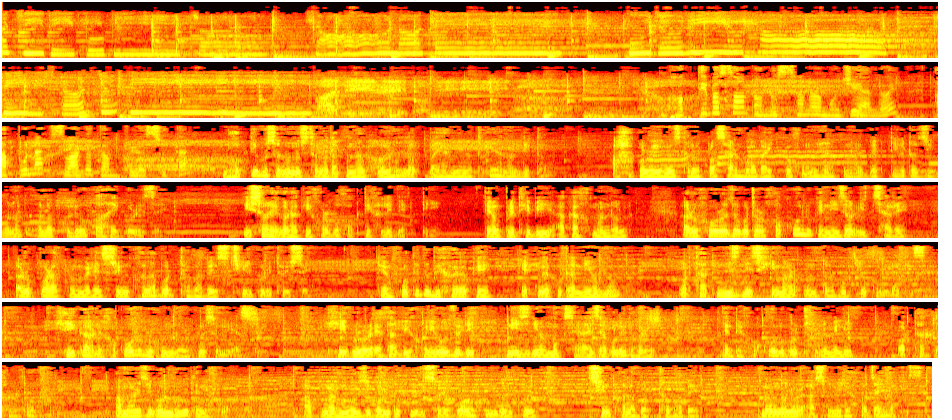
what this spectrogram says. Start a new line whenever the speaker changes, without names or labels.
আজিৰে পবিত্ৰ ক্ষণতে উজলি উঠা খ্ৰীষ্টৰ জ্যোতি
ভক্তিবচন অনুষ্ঠানৰ মজিয়ালৈ আপোনাক স্বাগতম প্ৰিয় শ্ৰোতা।
ভক্তিবচন অনুষ্ঠানত আপোনাক পুনৰ লগ পাই আমি নথৈ আনন্দিত। আশা কৰো এই অনুষ্ঠানত প্ৰচাৰ হোৱা বাক্যসমূহে আপোনাৰ ব্যক্তিগত জীৱনত অলপ হলেও সহায় কৰিছে। ঈশ্বৰ এগৰাকী সৰ্বশক্তিশালী ব্যক্তি। তেওঁ পৃথিৱী আকাশমণ্ডল আৰু সৌৰজগতৰ সকলোকে নিজৰ ইচ্ছাৰে আৰু পৰাক্ৰমেৰে শৃংখলাবদ্ধভাৱে স্থিৰ কৰি থৈছে। তেওঁ প্ৰতিটো বিষয়কে একো একোটা নিয়মৰ অৰ্থাৎ নিজ নিজ সীমাৰ অন্তৰ্ভুক্ত কৰি ৰাখিছে। সেইকাৰণে সকলোবোৰ সুন্দৰকৈ চলি আছে। সেইবোৰৰ এটা বিষয়েও যদি নিজ নিয়মক চেৰাই যাবলৈ ধৰে তেন্তে সকলোবোৰ খেলি মেলি অৰ্থাৎ ধ্বংস হ'ব। আমাৰ জীৱনবোৰো তেনেকুৱা। আপোনাৰ মোৰ জীৱনটোকো ঈশ্বৰে বৰ সুন্দৰকৈ শৃংখলাবদ্ধভাৱে মংগলৰ আঁচনিৰে সজাই ৰাখিছে।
